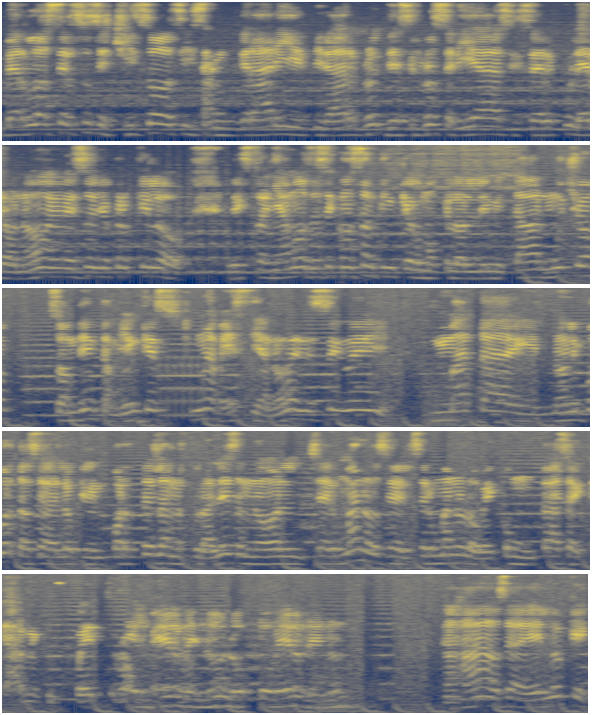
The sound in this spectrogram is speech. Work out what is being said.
verlo hacer sus hechizos y sangrar y tirar, decir groserías y ser culero, ¿no? Eso yo creo que lo le extrañamos de ese Constantine que como que lo limitaban mucho. Something también que es una bestia, ¿no? Ese güey mata y no le importa, o sea, lo que le importa es la naturaleza, no el ser humano, o sea, el ser humano lo ve como un pedazo de carne que puede romper. El verde, ¿no? Lo, lo verde, ¿no? Ajá, o sea, él lo que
